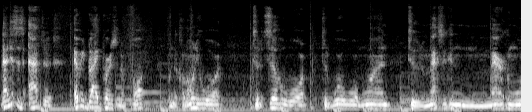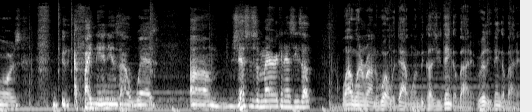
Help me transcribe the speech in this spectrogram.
Now, this is after every black person have fought from the colonial war to the Civil War to the World War One to the Mexican American wars, f- fighting the Indians out west. Um, just as American as these other. Well, I went around the world with that one because you think about it, really think about it.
